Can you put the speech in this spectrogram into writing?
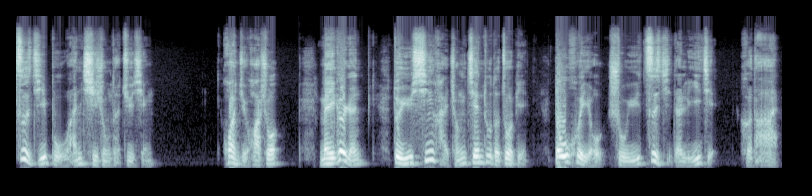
自己补完其中的剧情。换句话说，每个人对于新海诚监督的作品都会有属于自己的理解和答案，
